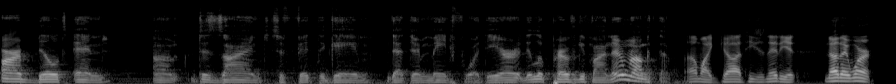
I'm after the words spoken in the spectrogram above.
are built and um, designed to fit the game that they're made for. They are they look perfectly fine. Nothing wrong with them. Oh my god, he's an idiot. No, they weren't.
